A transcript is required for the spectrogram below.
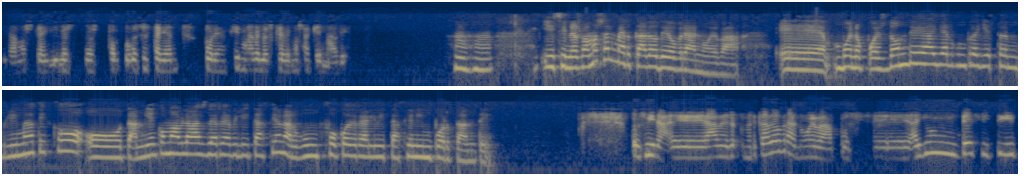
digamos que allí los, portugueses estarían por encima de los que vemos aquí en Madrid. Y si nos vamos al mercado de obra nueva, eh, bueno, pues ¿dónde hay algún proyecto emblemático o también, como hablabas de rehabilitación, algún foco de rehabilitación importante? Pues mira, eh, a ver, mercado obra nueva, pues eh, hay un déficit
